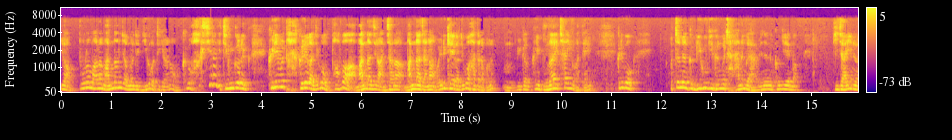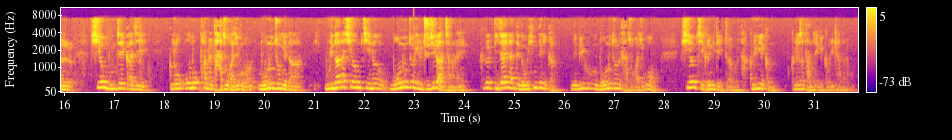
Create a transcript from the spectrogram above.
야, 번호 많아 만나는지 안 만나는지 네가 어떻게 알아? 그거 확실하게 증거를, 그림을 다 그려가지고, 봐봐, 만나질 않잖아, 만나잖아, 뭐 이렇게 해가지고 하더라고요. 음, 그러니까 그게 문화의 차이인 것 같아. 그리고 어쩌면 그 미국이 그런 걸 잘하는 거야. 왜냐면 거기에 막 디자인을 시험 문제까지 그런 오목판을 다 줘가지고 모는 종에다 우리나라 시험지는 모는 종이를 주지를 않잖아요. 그걸 디자인하는데 너무 힘드니까. 근데 미국은 모는 종이를 다 줘가지고 시험지 그런 게 돼 있더라고요. 다 그리게끔 그래서 담되게끔 이렇게 하더라고.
